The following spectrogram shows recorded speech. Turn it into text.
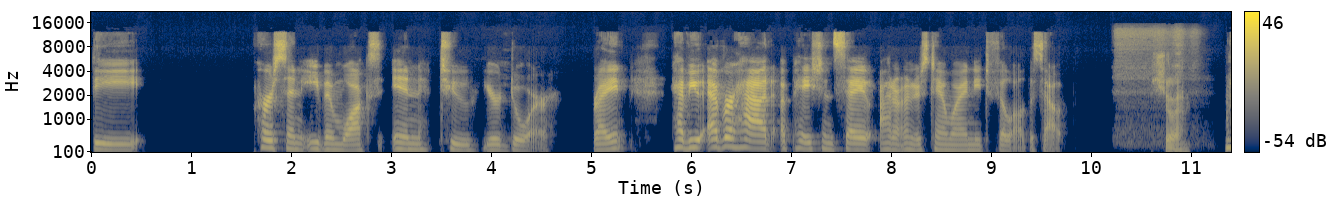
the person even walks into your door right have you ever had a patient say i don't understand why i need to fill all this out sure.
